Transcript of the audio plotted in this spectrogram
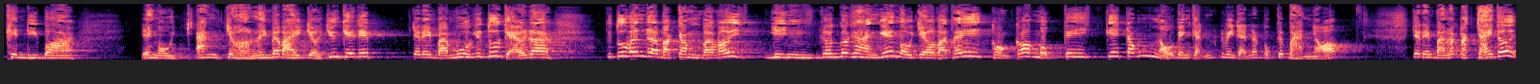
candy bar để ngồi ăn chờ lên máy bay chờ chuyến kế tiếp. Cho nên bà mua cái túi kẹo ra cái túi bánh ra bà cầm bà mới nhìn có, có cái hàng ghế ngồi chờ bà thấy còn có một cái ghế trống ngồi bên cạnh bên cạnh nó một cái bàn nhỏ cho nên bà lật đật chạy tới.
